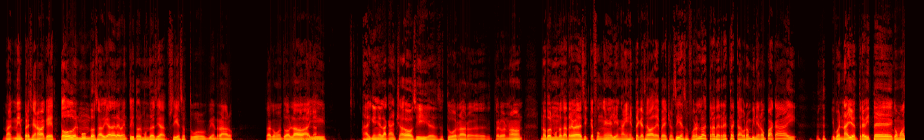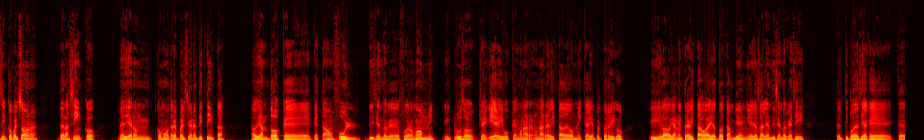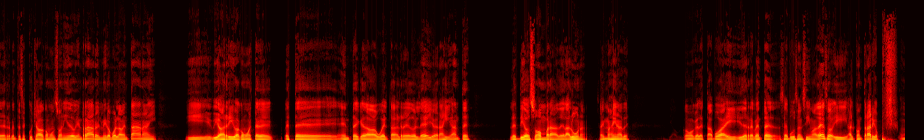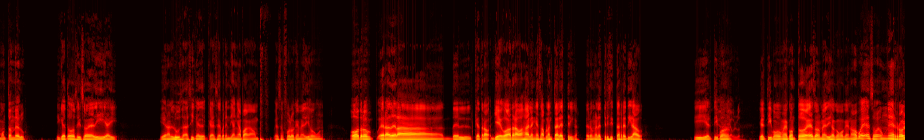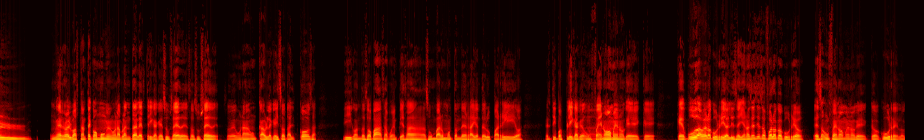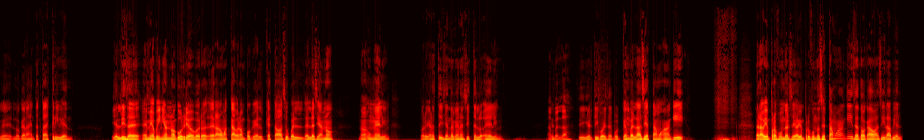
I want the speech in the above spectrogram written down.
me, me impresionaba que todo el mundo sabía del evento y todo el mundo decía, sí, eso estuvo bien raro. O sea, como tú hablabas allí, alguien en la cancha, oh, sí, eso estuvo raro. eh, Pero no, no todo el mundo se atreve a decir que fue un alien. Hay gente que se va de pecho. Sí, esos fueron los extraterrestres, cabrón, vinieron para acá y... Y pues nada, yo entrevisté como a cinco personas. De las cinco, me dieron como tres versiones distintas. Habían dos que, que estaban full diciendo que fueron ovnis. Incluso chequeé y busqué en una, una revista de ovnis que hay en Puerto Rico. Y lo habían entrevistado a ellos dos también. Y ellos salían diciendo que sí. El tipo decía que, que de repente se escuchaba como un sonido bien raro. Él miró por la ventana y, y vio arriba como este, este ente que daba vueltas alrededor de ellos. Era gigante. Les dio sombra de la luna. O sea, imagínate. Como que les tapó ahí y de repente se puso encima de eso y al contrario, un montón de luz. Y que todo se hizo de día y, y eran luces así que, que se prendían y apagaban. Eso fue lo que me dijo uno. Otro era de la del que llegó a trabajar en esa planta eléctrica. Era un electricista retirado. Y el tipo y el tipo me contó eso, me dijo como que no, pues eso es un error un error bastante común en una planta eléctrica que sucede, eso sucede. Eso es una, un cable que hizo tal cosa y cuando eso pasa, pues empieza a zumbar un montón de rayos de luz para arriba. El tipo explica que es un Ah. fenómeno que, que, que pudo haber ocurrido. Él dice, yo no sé si eso fue lo que ocurrió. Eso es un fenómeno que, que ocurre, lo que, lo que la gente está describiendo. Y él dice, en mi opinión no ocurrió, pero era lo más cabrón porque él que estaba súper, él decía, no, no es un alien. Pero yo no estoy diciendo que no existen los aliens. En verdad. Sí, el tipo dice, porque en verdad si estamos aquí, era bien profundo, él se iba bien profundo, si estamos aquí se tocaba así la piel,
